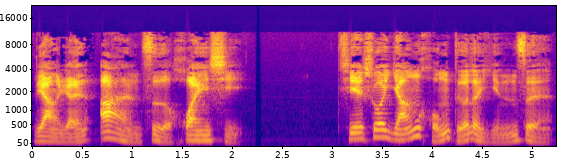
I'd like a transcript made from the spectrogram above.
两人暗自欢喜。且说杨红得了银子，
